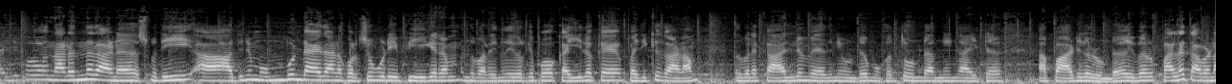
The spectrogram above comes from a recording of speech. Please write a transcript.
ഇതിപ്പോൾ നടന്നതാണ്. സ്മൃതി അതിനു മുമ്പുണ്ടായതാണ് കുറച്ചും കൂടി ഭീകരം എന്ന് പറയുന്നത്. ഇവർക്കിപ്പോൾ കയ്യിലൊക്കെ പരിക്ക് കാണാം. അതുപോലെ കാലിലും വേദനയുണ്ട് മുഖത്തുണ്ട് അങ്ങിങ്ങായിട്ട് ആ പാടുകളുണ്ട്. ഇവർ പല തവണ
